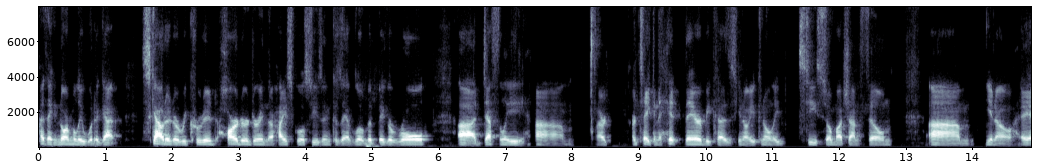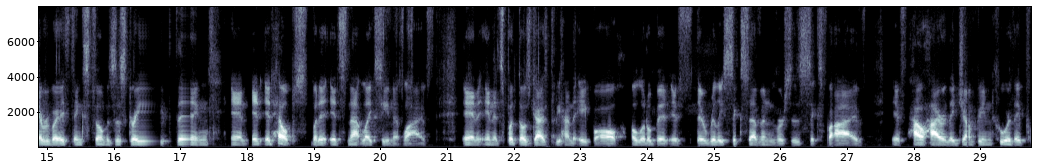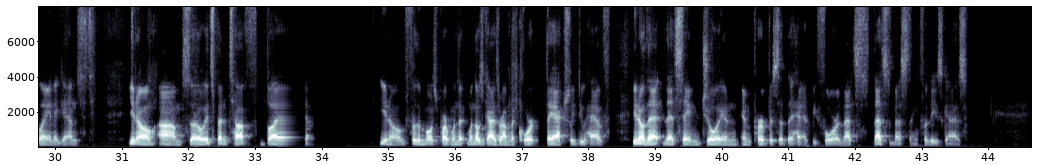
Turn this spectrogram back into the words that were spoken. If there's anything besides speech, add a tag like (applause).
I think normally would have got scouted or recruited harder during their high school season because they have a little bit bigger role, uh, definitely um, are are taking a hit there because you know you can only see so much on film um, you know, hey, everybody thinks film is this great thing, and it, it helps, but it, it's not like seeing it live, and and it's put those guys behind the eight ball a little bit if they're really six seven versus six five, if how high are they jumping, who are they playing against, you know, um, so it's been tough, but you know, for the most part, when the, when those guys are on the court, they actually do have you know that that same joy and, and purpose that they had before and that's that's the best thing for these guys.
